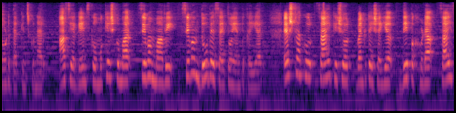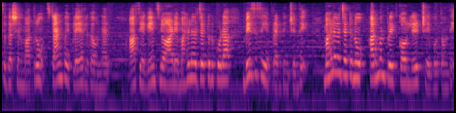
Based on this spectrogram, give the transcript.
చోటు దక్కించుకున్నారు. ఆసియా గేమ్స్కు ముఖేష్ కుమార్ శివం మావి శివం దూబే సైతం ఎంపికయ్యారు. యష్ ఠాకూర్ సాయి కిషోర్ వెంకటేష్ అయ్యర్ దీపక్ హుడా సాయి సుదర్శన్ మాత్రం స్టాండ్ బై ప్లేయర్లుగా ఉన్నారు. ఆసియా గేమ్స్లో ఆడే మహిళల జట్టును కూడా బీసీసీఐ ప్రకటించింది. మహిళల జట్టును హర్మన్ ప్రీత్ కౌర్ లీడ్ చేయబోతోంది.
